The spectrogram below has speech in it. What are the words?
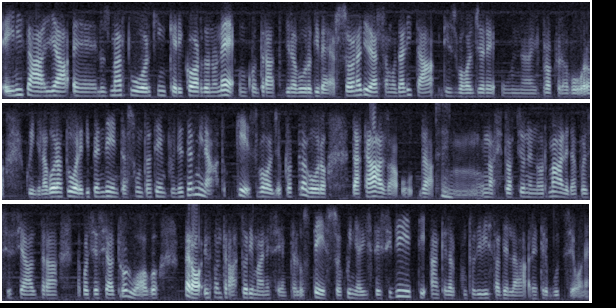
in Italia eh, lo smart working che ricordo non è un contratto di lavoro diverso è una diversa modalità di svolgere un, il proprio lavoro quindi lavoratore dipendente assunto a tempo indeterminato che svolge il proprio lavoro da casa o da sì. mh, una situazione normale da qualsiasi, altra, da qualsiasi altro luogo però il contratto rimane sempre lo stesso e quindi ha gli stessi diritti anche dal punto di vista della retribuzione.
